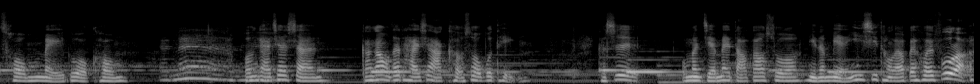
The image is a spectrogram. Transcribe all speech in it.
从没落空。Amen。我很感谢神。刚刚我在台下咳嗽不停，可是我们姐妹祷告说，你的免疫系统要被恢复了。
